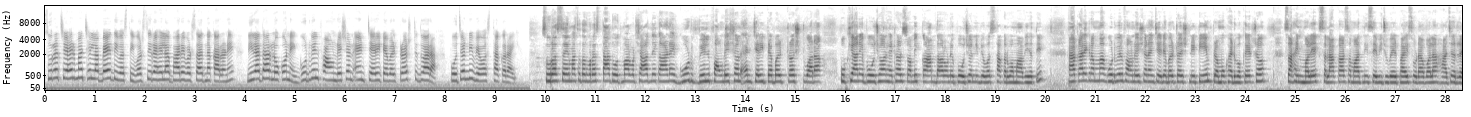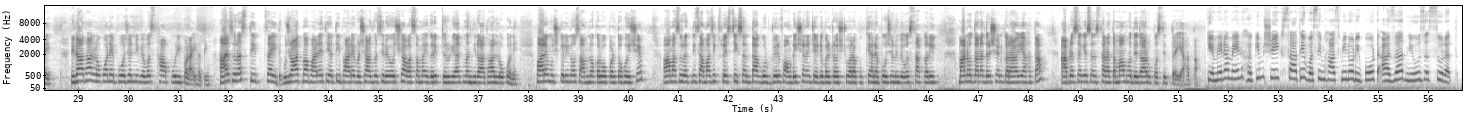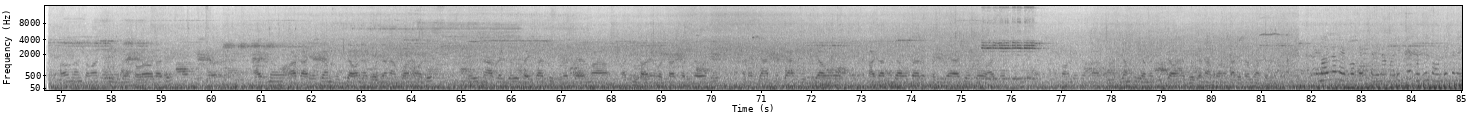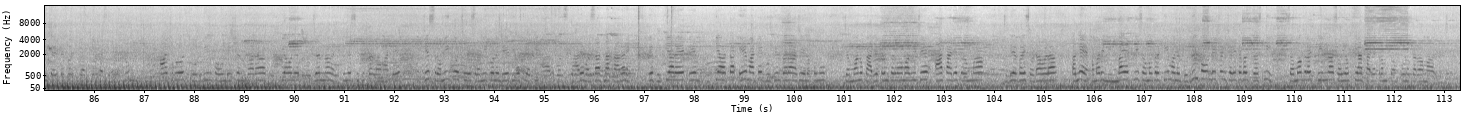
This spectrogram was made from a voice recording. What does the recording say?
સુરત શહેરમાં છેલ્લા બે દિવસથી વરસી રહેલા ભારે વરસાદના કારણે નિરાધાર લોકોને goodwill foundation and charitable trust દ્વારા ભોજનની વ્યવસ્થા કરાઈ. સુરત શહેરમાં સતત વરસતા ધોધમાર વરસાદને કારણે good foundation and charitable trust દ્વારા ભૂખ્યાને ભોજન હેઠળ શ્રમિક કામદારોને ભોજનની વ્યવસ્થા કરવામાં આવી હતી. આ કાર્યક્રમમાં ગુડવિલ ફાઉન્ડેશન એન્ડ ચેરિટેબલ ટ્રસ્ટની ટીમ પ્રમુખ એડવોકેટ શાહીન મલેક, સલાહકાર સમાજની સેવી જુબેરભાઈ સોડાવાલા હાજર રહી. નિરાધાર લોકોને ભોજનની વ્યવસ્થા પૂરી પડાઈ હતી. હાલ સુરત સ્થિત સહિત ગુજરાતમાં ભારેથી અતિ ભારે વરસાદ વરસી રહ્યો છે. આવા સમયે ગરીબ જરૂરિયાતમંદ નિરાધાર લોકોને ભારે મુશ્કેલીનો સામનો કરવો પડતો હોય છે. આમાં સુરતની સામાજિક સ્વૈચ્છિક સંસ્થા ગુડવિલ ફાઉન્ડેશન અને ચેરિટેબલ ટ્રસ્ટ દ્વારા ભૂખ્યાને ભોજનની વ્યવસ્થા કરી માનવતાના દર્શન કરાવ્યા હતા. આ પ્રસંગે સંસ્થાના તમામ હોદ્દેદાર ઉપસ્થિત રહ્યા હતા. કેમેરામેન હકીમ શેખ સાથે વસીમ હાસમીનો રિપોર્ટ આઝાદ ન્યૂઝ સુરત. આજનો આ કાર્યક્રમ ભૂખ્યાઓને ભોજન આપવાનો હતો. જે રીતના આપણે જોયું ગઈકાલથી સુરત શહેરમાં ભારે વરસાદ પડી રહ્યો છે અને ક્યાંક ને ક્યાંક ભૂખ્યાઓ ખાધા પીધા વગર ફરી રહ્યા છે. તો આજે ફાઉન્ડેશનના માધ્યમથી અમે ભૂખ્યાઓને ભોજન આપવાનો કાર્યક્રમ રાખેલો છે. મારું નામ એડવોકેટ શૈના મલિક છે. ગુડવિલ ફાઉન્ડેશન એન્ડ ચેરિટેબલ ટ્રસ્ટની આજ રોજ ગુડવિલ ફાઉન્ડેશન દ્વારા ભૂખ્યાઓને ભોજનના હેતુને સિદ્ધ કરવા માટે જે શ્રમિકો છે, શ્રમિકોને બે દિવસથી અતિ ભારે વરસાદના કારણે એ ભૂખ્યા રહે તે ભૂખ્યા હતા એ માટે ગુડવિલ દ્વારા આજે એ લોકોનું જમવાનું કાર્યક્રમ કરવામાં આવ્યું છે. આ કાર્યક્રમમાં જુબેરભાઈ સોડાવાળા અને અમારી લિંબાયતની સમગ્ર ટીમ અને ગુડવિલ ફાઉન્ડેશન ચેરિટેબલ ટ્રસ્ટની સમગ્ર ટીમના સહયોગથી આ કાર્યક્રમ સંપૂર્ણ કરવામાં આવ્યો છે.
